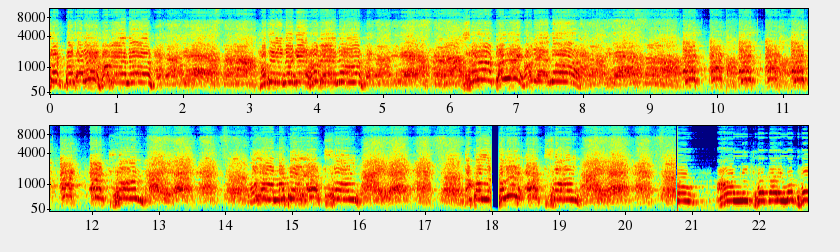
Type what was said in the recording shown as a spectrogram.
চকবাজারে হবে না হাজারিবাগে হবে না সারা বাংলায় হবে না অ্যাকশন ওলামাদের অ্যাকশন আপাল্লাদের অ্যাকশন আওয়ামী লীগ সরকারের মধ্যে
